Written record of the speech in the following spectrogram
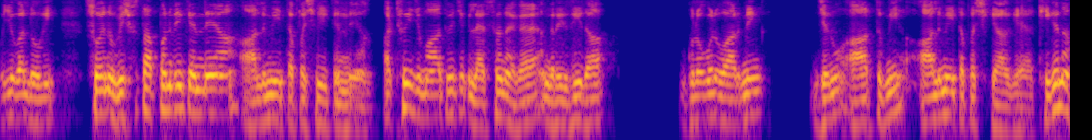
ਉਹੀ ਗੱਲ ਹੋ ਗਈ। ਸੋ ਇਹਨੂੰ ਵਿਸ਼ਵ ਤਾਪਨ ਵੀ ਕਹਿੰਦੇ ਆ, ਆਲਮੀ ਤਪਸ਼ ਵੀ ਕਹਿੰਦੇ ਆ। 8ਵੀਂ ਜਮਾਤ ਵਿੱਚ ਇੱਕ ਲੈਸਨ ਹੈਗਾ ਅੰਗਰੇਜ਼ੀ ਦਾ ਗਲੋਬਲ ਵਾਰਮਿੰਗ ਜਿਹਨੂੰ ਆਤਮੀ, ਆਲਮੀ ਤਪਸ਼ ਕਿਹਾ ਗਿਆ ਠੀਕ ਹੈ ਨਾ?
